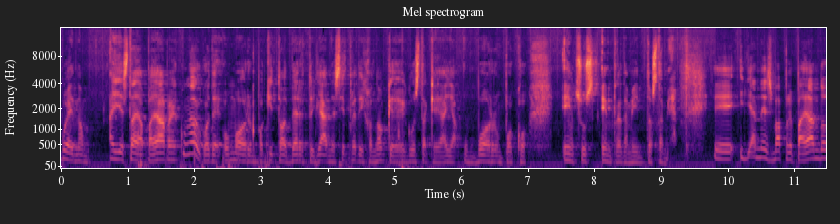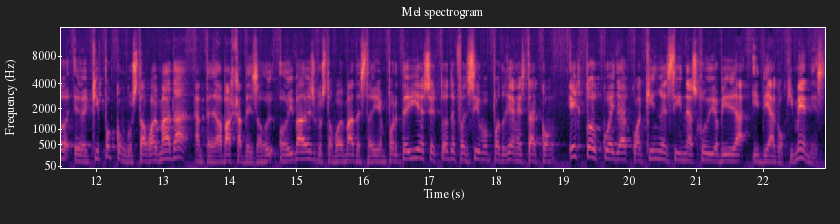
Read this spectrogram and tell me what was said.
Bueno, ahí está la palabra, con algo de humor, un poquito Alberto Llanes siempre dijo, ¿no? Que le gusta que haya humor un poco en sus entrenamientos también. Eh, va preparando el equipo con Gustavo Almada ante la baja de Saúl Olivares. Gustavo Almada estaría en portería. El sector defensivo podrían estar con Héctor Cuellar, Joaquín Encinas, Julio Vila y Diago Jiménez.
